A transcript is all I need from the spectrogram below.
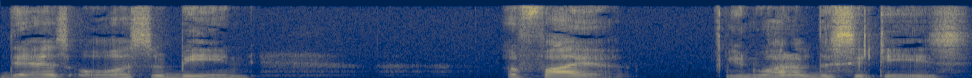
There has also been a fire in one of the cities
